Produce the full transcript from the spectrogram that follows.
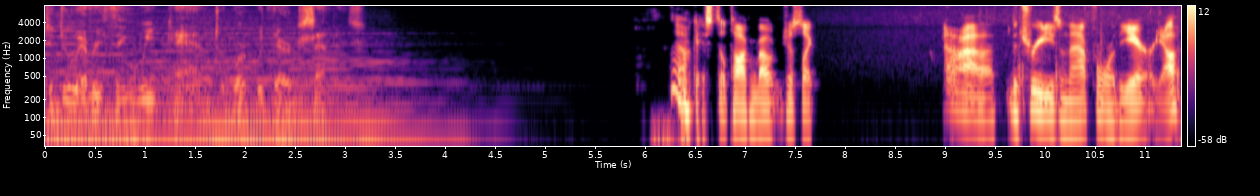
to do everything we can to work with their descendants. Okay, still talking about just like uh, the treaties and that for the area.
